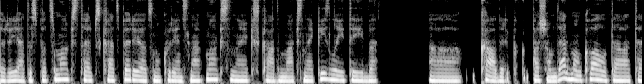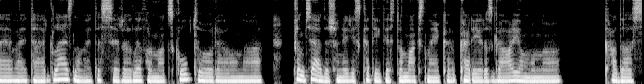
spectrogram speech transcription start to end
ir jā, tas pats mākslas darbs, kāds periods, no kurienes nāk mākslinieks, kāda mākslinieka izglītība, kāda ir pašam darbam kvalitāte, vai tā ir glezna, vai tas ir lielformāta skulptūra. Un, protams, jādažana ir skatīties to mākslinieka karjeras gājumu un kādās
